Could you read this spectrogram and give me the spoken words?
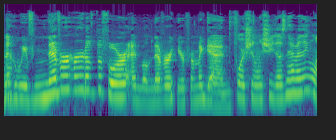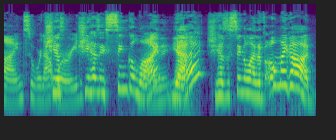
Marianne. who we've never heard of before and will never hear from again. Fortunately, she doesn't have anything lined, so we're not she has, worried. She has a single What? line. Yeah, What? she has a single line of "Oh my god."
